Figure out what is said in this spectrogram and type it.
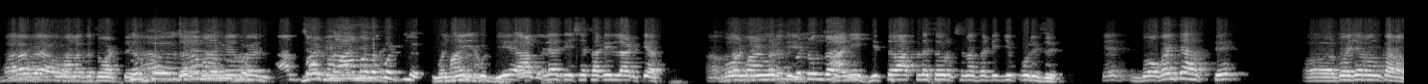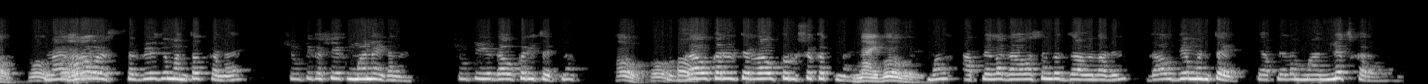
मला बी आवडलं. तुम्हाला कसं वाटतंय? आम्हाला मेंबर, आमच्या मान्य आम्हाला पटलं. म्हणजे जे आपल्या देशासाठी लढत्यात बाँड्रीवरती आणि हिथं आपल्या संरक्षणासाठी जे पोलीस आहेत ते दोघांच्या हस्ते अं, ध्वजारोहण करावं. नाही हा. बरोबर. आहे. सगळे जे म्हणतात का नाही शेवटी कशी एक मन आहे का नाही? शेवटी हे गावकरीच आहेत ना. हो हो गाव करेल तर राव करू शकत नाही. नाही बरोबर आहे. मग आपल्याला गावासंगच जावं लागेल. गाव जे म्हणतंय ते आपल्याला मान्यच करावं लागेल.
